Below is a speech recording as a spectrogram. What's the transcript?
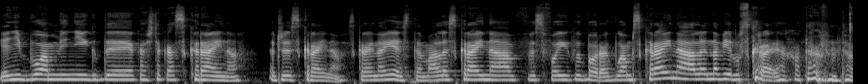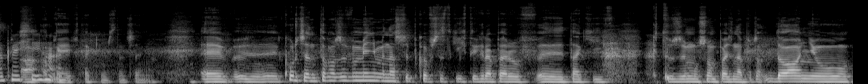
Ja nie byłam nigdy jakaś taka skrajna. Znaczy skrajna. Skrajna jestem, ale skrajna w swoich wyborach. Byłam skrajna, ale na wielu skrajach, o tak bym to określiła. okej, w takim znaczeniu. E, e, kurczę, no to może wymienimy na szybko wszystkich tych raperów e, takich, którzy muszą paść na początku. Doniu,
